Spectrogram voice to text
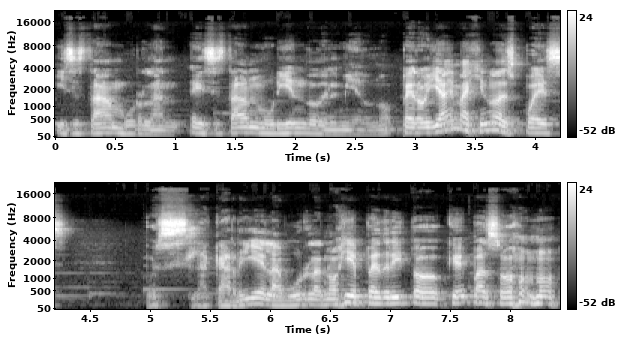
y se estaban burlando, y se estaban muriendo del miedo, ¿no? Pero ya imagino después, pues la carrilla y la burla, ¿no? Oye, Pedrito, ¿qué pasó? No,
